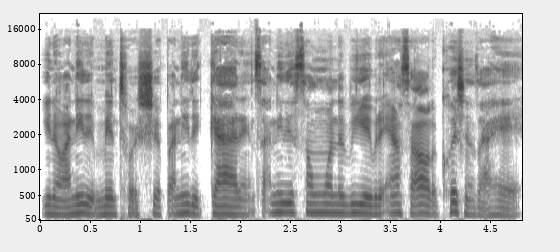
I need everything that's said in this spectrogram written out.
You know, I needed mentorship. I needed guidance. I needed someone to be able to answer all the questions I had.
